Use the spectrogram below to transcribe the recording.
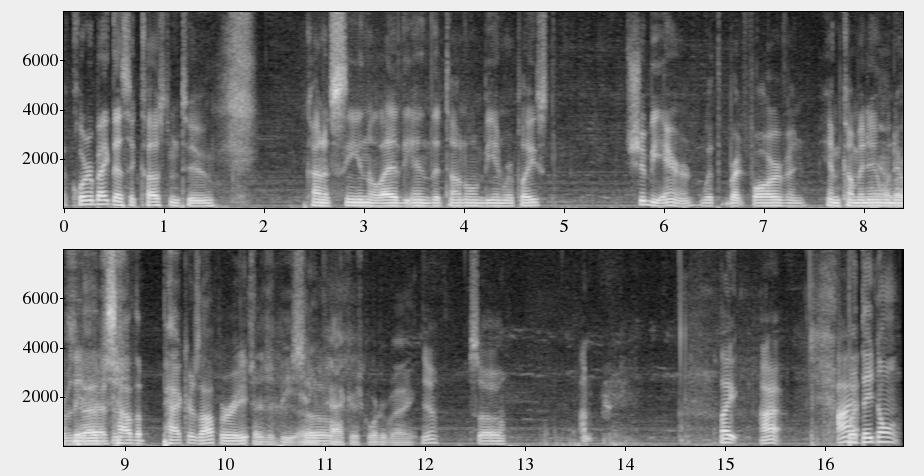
a quarterback that's accustomed to kind of seeing the light at the end of the tunnel and being replaced, should be Aaron with Brett Favre and him coming in Yeah, whenever they that's- That's draft how the Packers operate. should just be so- any Packers quarterback. Yeah. So, I'm, like I, I but they don't.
